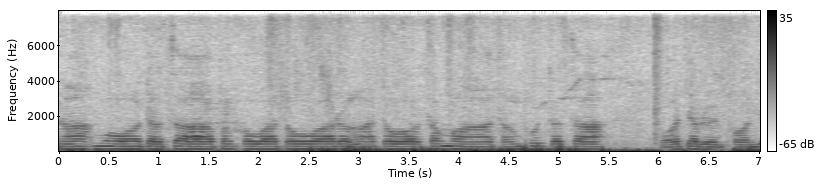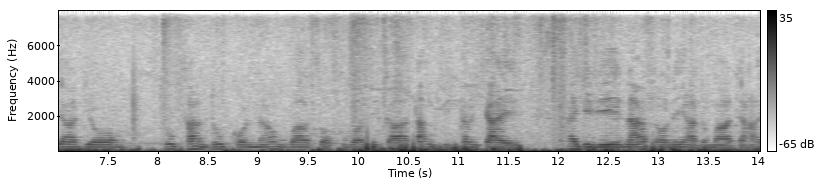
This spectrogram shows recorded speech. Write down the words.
นะโมตัสสะภะคะวะโตอะระหะโตสัมมาสัมพุทธัสสะขอเจริญพรญาติโยม ทุกท่านทุกคนนะอุบาสกอุบาสิกาตั้งจิตตั้งใจให้ดีๆนะ ตอนนี้อาตมาจะให้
